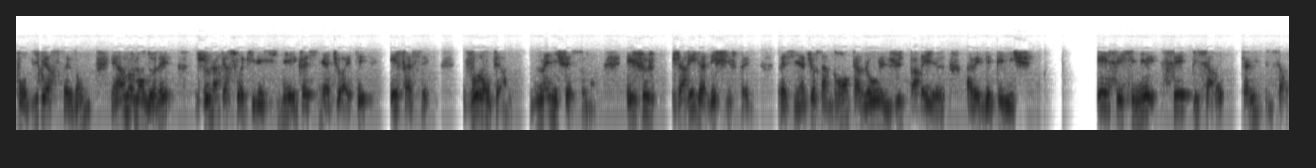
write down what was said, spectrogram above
pour diverses raisons. Et à un moment donné, je m'aperçois qu'il est signé et que la signature a été effacée volontairement, manifestement. Et j'arrive à déchiffrer. La signature, c'est un grand tableau, une vue de Paris euh, avec des péniches. Et c'est signé C. Pissarro, Camille Pissarro,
